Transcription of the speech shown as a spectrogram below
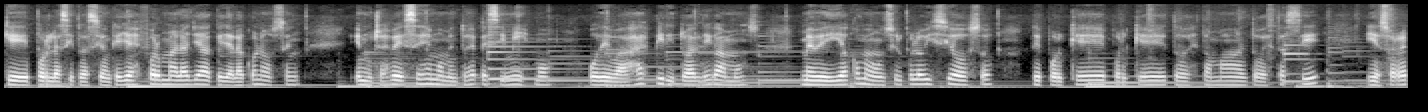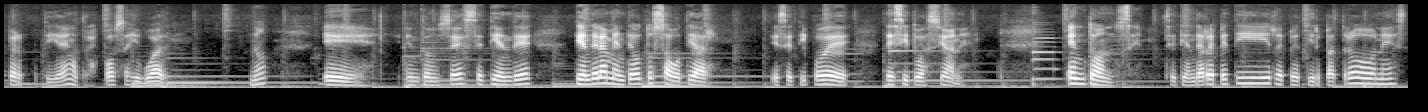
que por la situación que ya es formal allá, que ya la conocen, y muchas veces en momentos de pesimismo o de baja espiritual, digamos, me veía como en un círculo vicioso de por qué, por qué todo está mal, todo está así, y eso repercutía en otras cosas igual, ¿no? Eh, entonces se tiende, tiende la mente a autosabotear ese tipo de, situaciones. Entonces, se tiende a repetir, repetir patrones.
